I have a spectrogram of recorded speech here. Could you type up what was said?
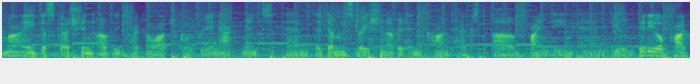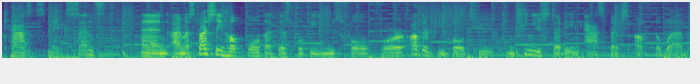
my discussion of the technological reenactment and the demonstration of it in the context of finding and viewing video podcasts makes sense, and I'm especially hopeful that this will be useful for other people to continue studying aspects of the web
